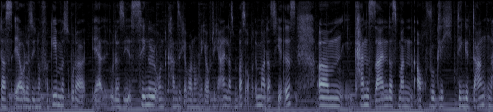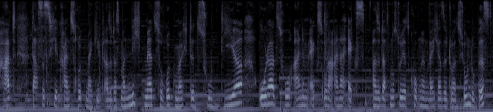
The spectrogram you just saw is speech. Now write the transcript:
dass er oder sie noch vergeben ist oder er oder sie ist Single und kann sich aber noch nicht auf dich einlassen, was auch immer das hier ist, ähm, kann es sein, dass man auch wirklich den Gedanken hat, dass es hier kein Zurück mehr gibt. Also dass man nicht mehr zurück möchte zu dir oder zu einem Ex oder einer Ex. Also das musst du jetzt gucken, in welcher Situation du bist.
